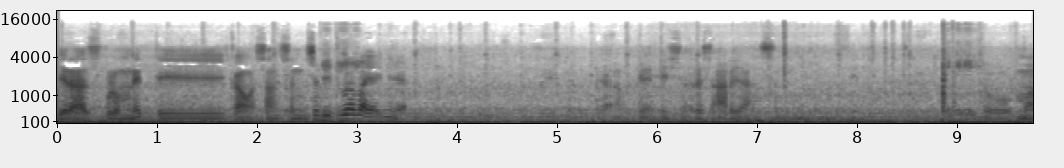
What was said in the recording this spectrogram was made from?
istirahat 10 menit di kawasan Sendi, Sendi 2 Pak ya ini ya? Ya oke okay. rest area Sendi untuk me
